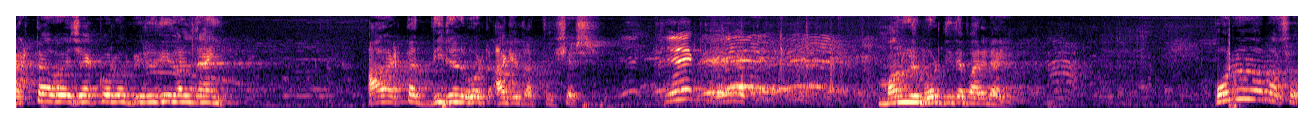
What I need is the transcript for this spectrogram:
একটা হয়েছে কোনো বিরোধী দল নাই। আর একটা দিনের ভোট আগের রাত্রি শেষ। মানুষ ভোট দিতে পারে নাই। পনেরো বছর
